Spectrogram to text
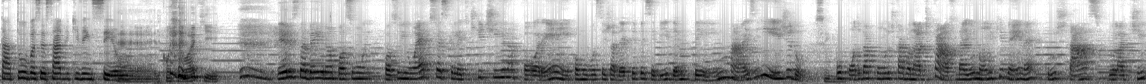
Tatu, você sabe que venceu. É, ele continua aqui. Eles também irão possuir, possuir um exoesqueleto de quitina, porém, como você já deve ter percebido, é bem mais rígido, Sim. por conta do acúmulo de carbonato de cálcio. Daí o nome que vem, né? Crustáceo, do latim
